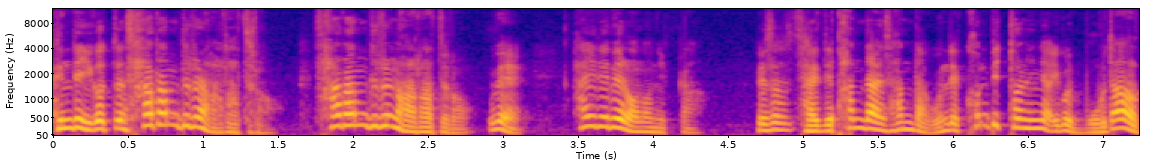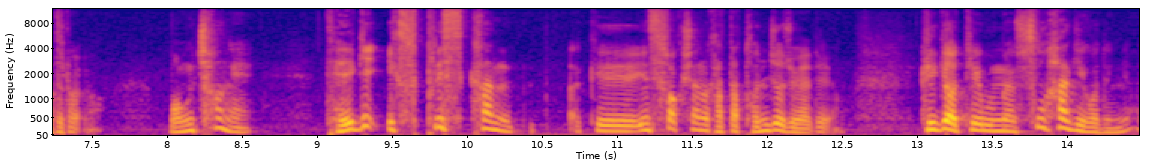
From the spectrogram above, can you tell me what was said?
근데 이것들은 사람들은 알아들어. 사람들은 알아들어. 왜? high-level 언어니까. 그래서 자기들이 판단해서 한다고. 근데 컴퓨터는요, 이걸 못 알아들어요. 멍청해. 되게 explicit한 그 instruction을 갖다 던져줘야 돼요. 그게 어떻게 보면 수학이거든요.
